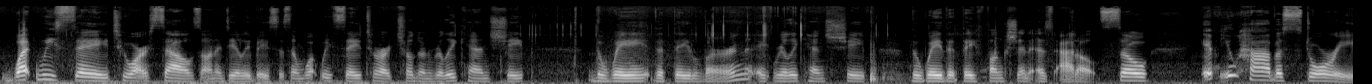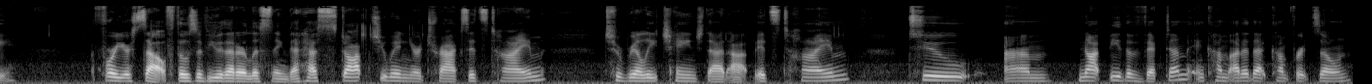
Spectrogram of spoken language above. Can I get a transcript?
what we say to ourselves on a daily basis and what we say to our children really can shape the way that they learn. It really can shape the way that they function as adults. So, if you have a story for yourself, those of you that are listening, that has stopped you in your tracks, it's time to really change that up. It's time to um, not be the victim and come out of that comfort zone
